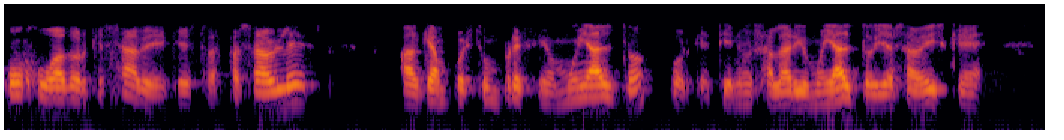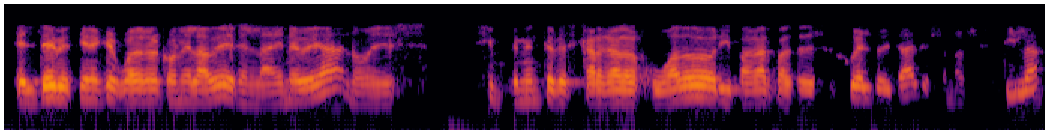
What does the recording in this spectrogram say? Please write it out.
un jugador que sabe que es traspasable, al que han puesto un precio muy alto, porque tiene un salario muy alto, ya sabéis que el debe tiene que cuadrar con el haber en la NBA, no es simplemente descargar al jugador y pagar parte de su sueldo y tal, eso no se estila,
